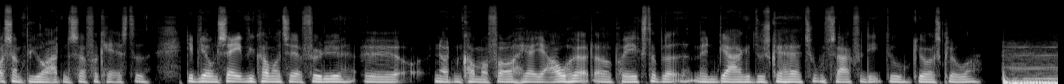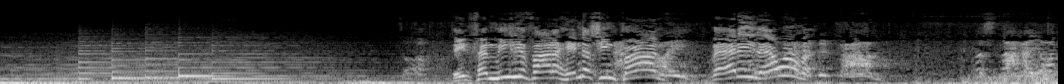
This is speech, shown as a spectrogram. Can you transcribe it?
og som byretten så forkastede. Det bliver en sag, vi kommer til at følge, øh, når den kommer for her i Afhørt og på Ekstrabladet. Men Bjarke, du skal have tusind tak, fordi du gjorde os klogere. Det er en familiefar, der henter sine børn. Hvad er det, I laver? Hvad snakker I om?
